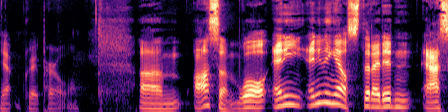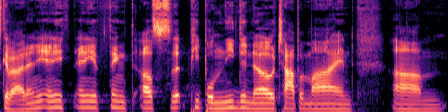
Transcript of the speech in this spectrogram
Yeah, great parallel. Um, awesome. Well, any anything else that I didn't ask about? Any, any anything else that people need to know top of mind um,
